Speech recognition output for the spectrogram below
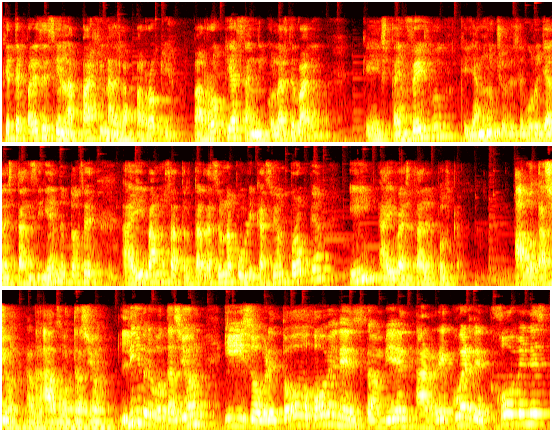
¿qué te parece si en la página de la parroquia, Parroquia San Nicolás de Bari, que está en Facebook, que ya muchos de seguro ya la están siguiendo, entonces ahí vamos a tratar de hacer una publicación propia y ahí va a estar el podcast. A votación, A a votación. votación, libre votación y sobre todo jóvenes también, a- recuerden, jóvenes,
